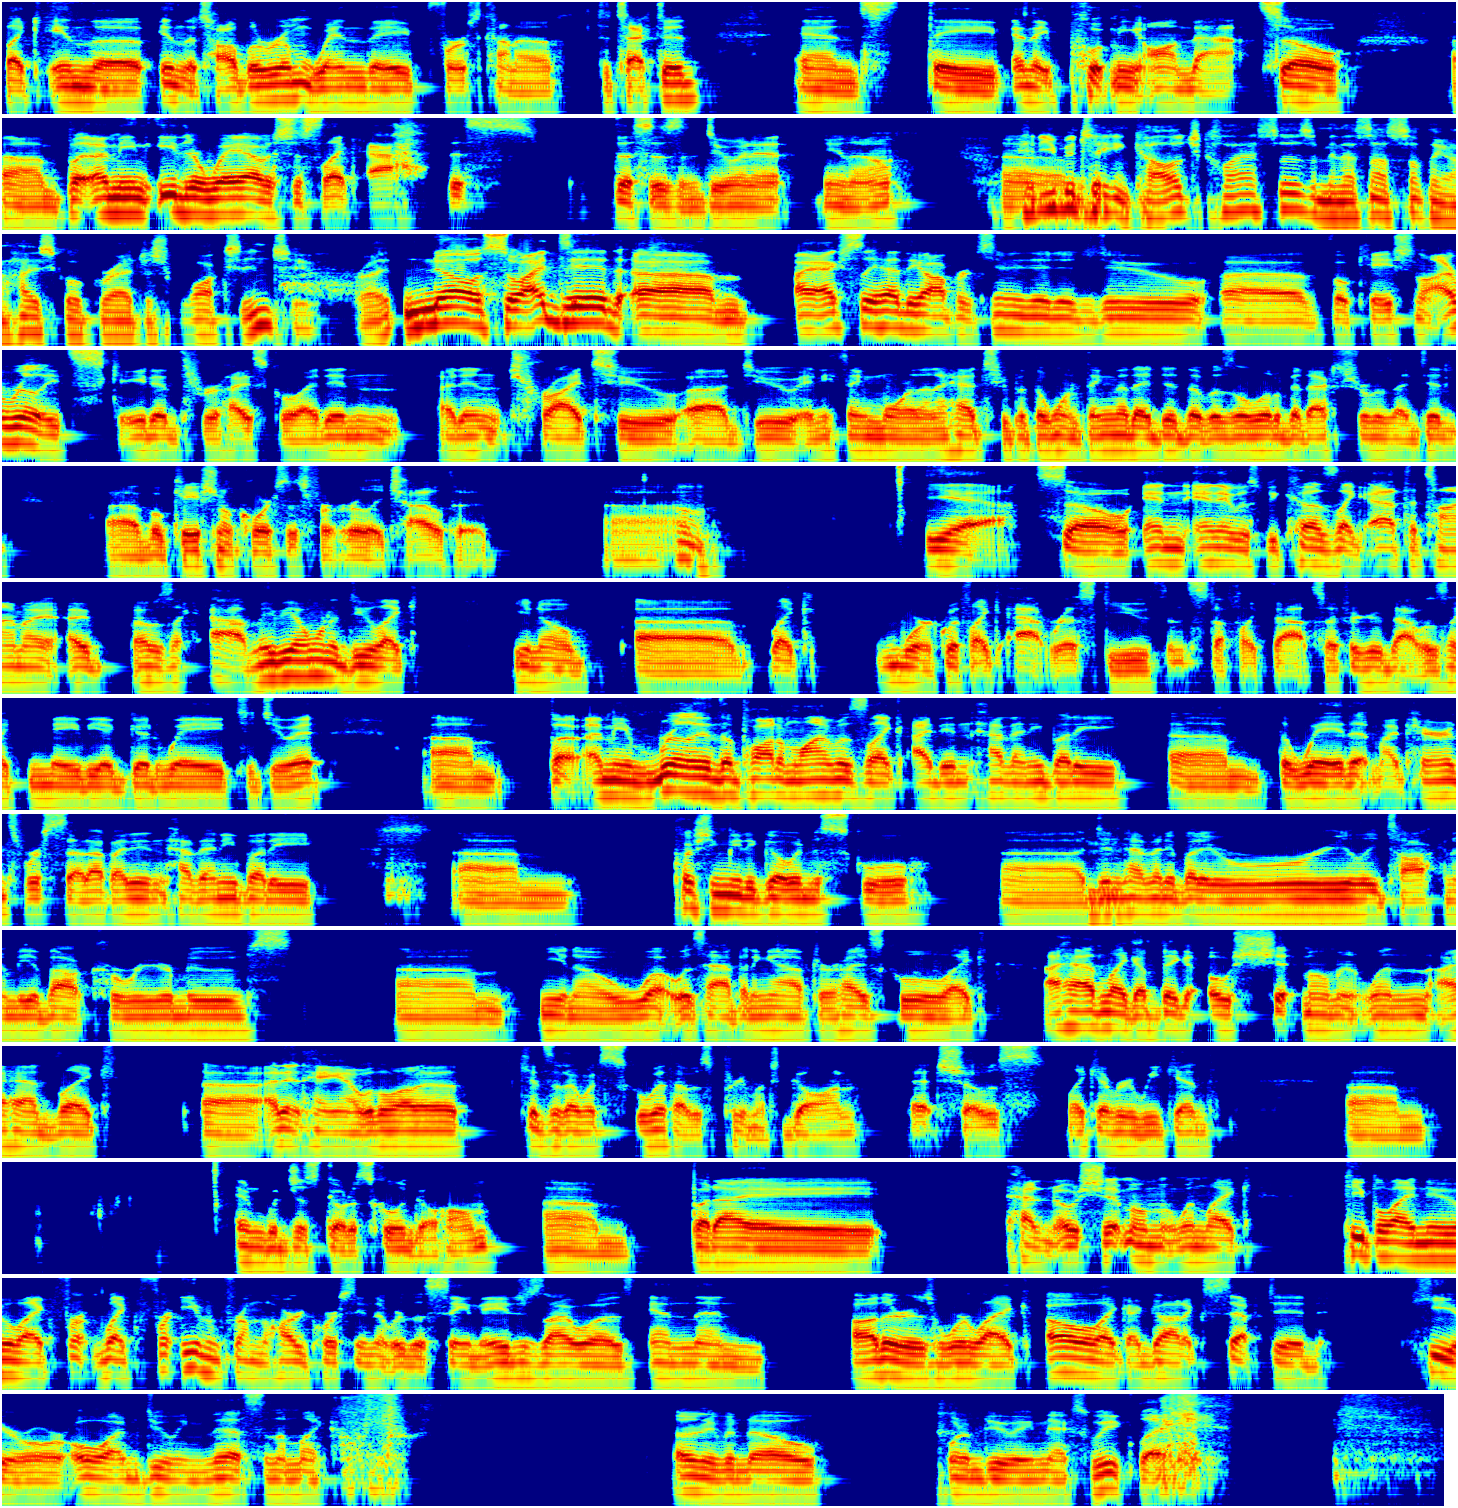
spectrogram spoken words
like in the in the toddler room when they first kind of detected and they and they put me on that so um but i mean either way i was just like ah this this isn't doing it you know had you been um, taking college classes? I mean, that's not something a high school grad just walks into, right? No. So I did. Um, I actually had the opportunity to do uh, vocational. I really skated through high school. I didn't. I didn't try to uh, do anything more than I had to. But the one thing that I did that was a little bit extra was I did uh, vocational courses for early childhood. Um, oh. Yeah. So and and it was because like at the time I I, I was like ah maybe I want to do like you know uh like work with like at-risk youth and stuff like that. So I figured that was like maybe a good way to do it. Um, but I mean, really, the bottom line was like I didn't have anybody um, the way that my parents were set up. I didn't have anybody um, pushing me to go into school. Uh, mm-hmm. Didn't have anybody really talking to me about career moves. Um, you know what was happening after high school. Like I had like a big oh shit moment when I had like uh, I didn't hang out with a lot of kids that I went to school with. I was pretty much gone at shows like every weekend, um, and would just go to school and go home. Um, but I had an oh shit moment when like people I knew, like from like for, even from the hardcore scene that were the same age as I was, and then others were like, oh, like I got accepted here, or oh, I'm doing this, and I'm like, I don't even know what I'm doing next week. Like,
